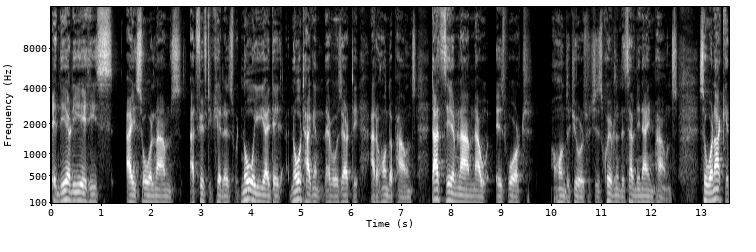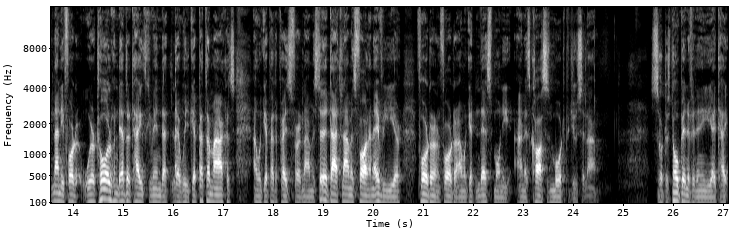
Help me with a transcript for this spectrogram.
in the early 80s, I sold lambs at 50 kilos with no EID, no tagging, was earthly at 100 pounds. That same lamb now is worth 100 euros, which is equivalent to 79 pounds. So we're not getting any further. We're told when the other tags come in that we get better markets and we get better prices for a lamb. Instead of that, lamb is falling every year further and further, and we're getting less money, and it's costing more to produce a lamb. So there's no benefit in EI tag.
